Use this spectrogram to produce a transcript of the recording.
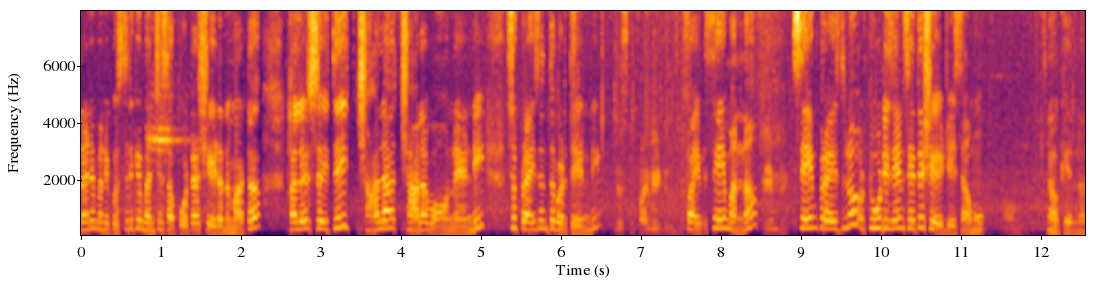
అలానే మనకి వచ్చరికి మంచి సపోటా షేడ్ అనమాట కలర్స్ అయితే చాలా చాలా బాగున్నాయండి. సో ప్రైస్ ఎంత పడతాయండి ఫైవ్ సేమ్ అన్న? సేమ్ ప్రైస్లో టూ డిజైన్స్ అయితే షేర్ చేసాము ఓకే అన్న.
